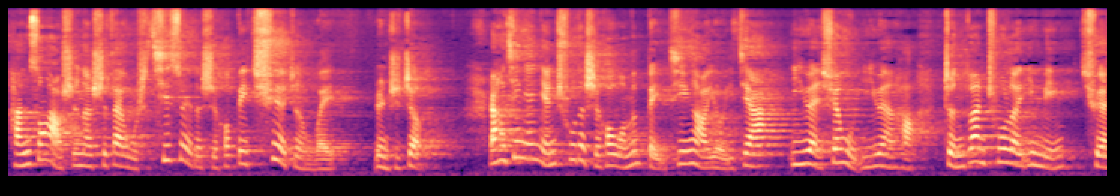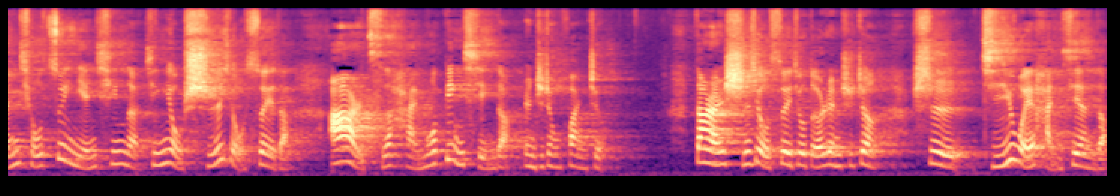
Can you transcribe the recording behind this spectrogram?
韩松老师呢是在五十七岁的时候被确诊为认知症。然后今年年初的时候，我们北京啊有一家医院宣武医院哈，诊断出了一名全球最年轻的，仅有十九岁的阿尔茨海默病型的认知症患者。当然，十九岁就得认知症是极为罕见的，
